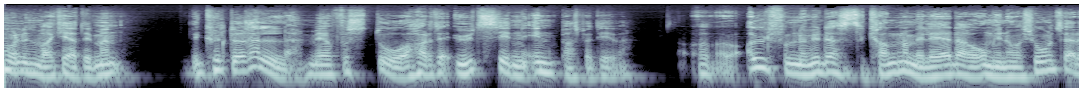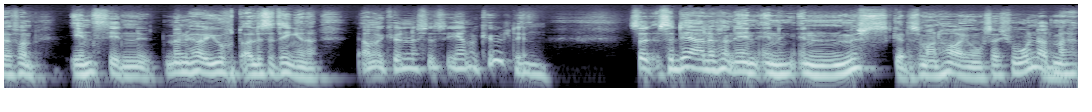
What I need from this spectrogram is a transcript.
og liksom være kreativ, men det kulturelle med å forstå og ha dette utsiden-inn-perspektivet. Når vi krangler med ledere om innovasjon, så er det sånn innsiden ut. Men vi har jo gjort alle disse tingene. Ja, men kundene syns det er noe kult. Ja. Så, så det er liksom en, en, en muskel som man har i organisasjonen, at man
